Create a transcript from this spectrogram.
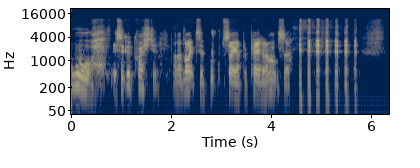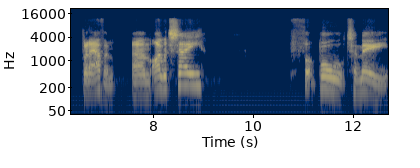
Oh, it's a good question, and I'd like to say I prepared an answer, but I haven't. Um, I would say football to me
